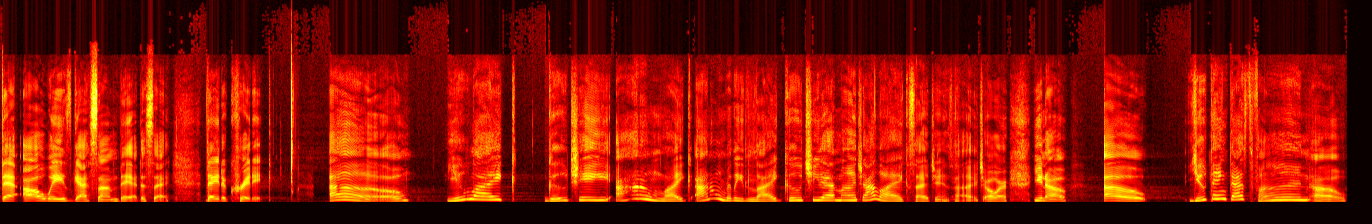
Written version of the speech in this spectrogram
that always got something bad to say. They the critic. Oh, you like Gucci? I don't like, I don't really like Gucci that much. I like such and such. Or, you know, oh, you think that's fun? Oh,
